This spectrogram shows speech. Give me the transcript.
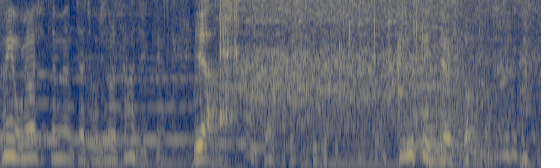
형이 오해하셨다면 제가 정식으로 사과드릴게요 야, 그럴 수 있냐고.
